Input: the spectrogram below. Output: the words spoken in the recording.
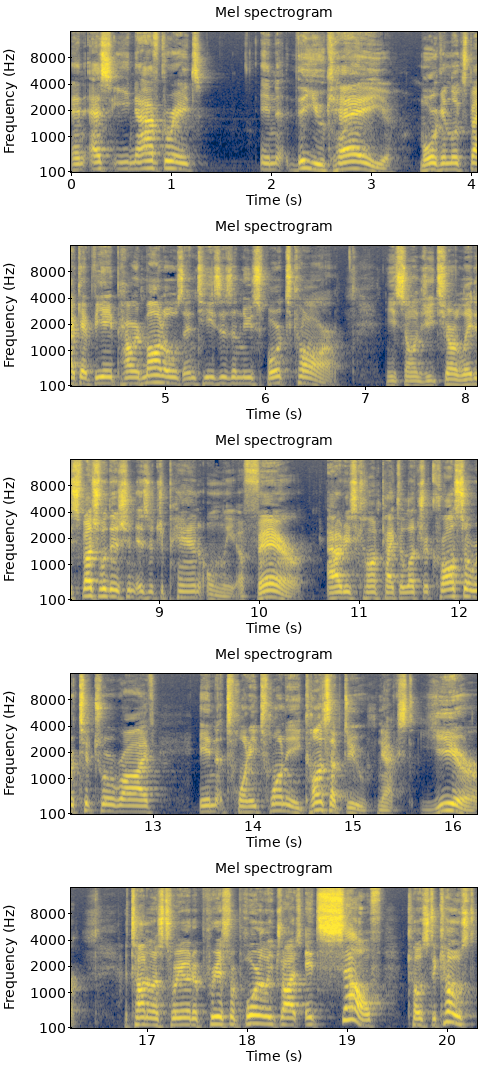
and SE nav grades in the UK. Morgan looks back at V8 powered models and teases a new sports car. Nissan GTR latest special edition is a Japan only affair. Audi's compact electric crossover tipped to arrive in 2020, concept due next year. Autonomous Toyota Prius reportedly drives itself coast to coast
